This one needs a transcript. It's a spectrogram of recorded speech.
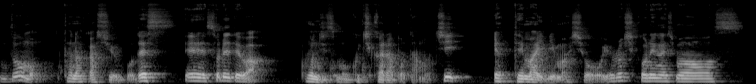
どうも、田中修吾です。えーそれでは、本日も口からぼたもち、やってまいりましょう。よろしくお願いします。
